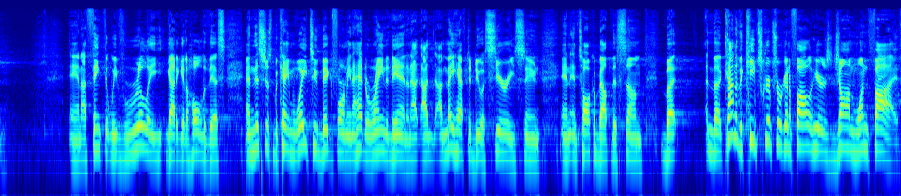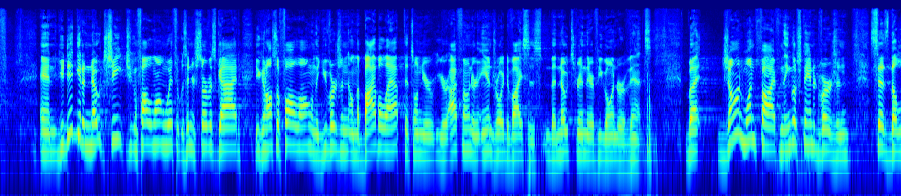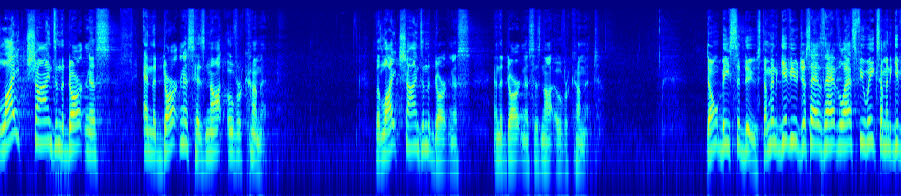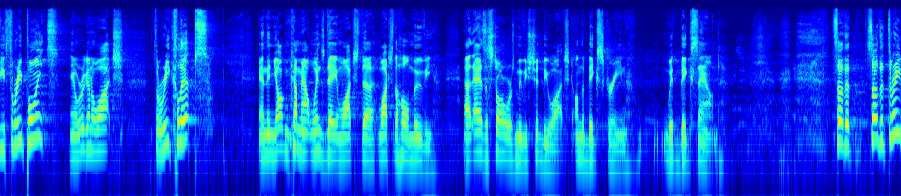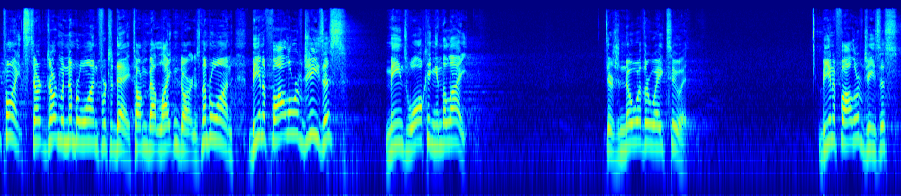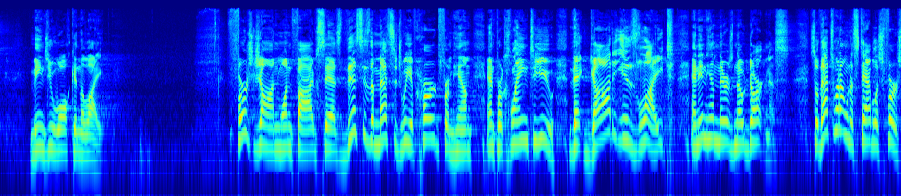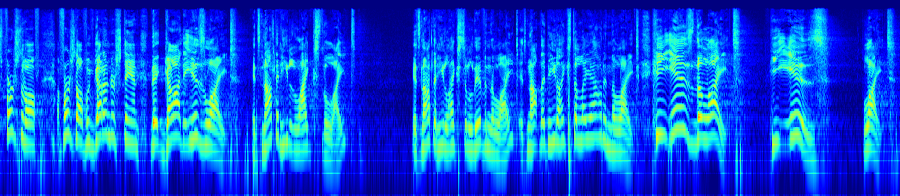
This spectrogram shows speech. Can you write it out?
And I think that we've really got to get a hold of this. And this just became way too big for me, and I had to rein it in. And I, I, I may have to do a series soon and, and talk about this some. But the kind of the key scripture we're going to follow here is John 1 5. And you did get a note sheet you can follow along with. It was in your service guide. You can also follow along on the YouVersion on the Bible app that's on your, your iPhone or Android devices. The notes are in there if you go under events. But John 1 5 from the English Standard Version says, The light shines in the darkness, and the darkness has not overcome it. The light shines in the darkness, and the darkness has not overcome it. Don't be seduced. I'm going to give you, just as I have the last few weeks, I'm going to give you three points, and we're going to watch three clips, and then y'all can come out Wednesday and watch the, watch the whole movie, uh, as a Star Wars movie should be watched on the big screen with big sound. So the, so the three points, start, starting with number one for today, talking about light and darkness. Number one, being a follower of Jesus means walking in the light. There's no other way to it. Being a follower of Jesus means you walk in the light. 1 John 1 5 says, This is the message we have heard from him and proclaimed to you that God is light and in him there is no darkness. So that's what I want to establish first. First of all, first off, we've got to understand that God is light. It's not that he likes the light. It's not that he likes to live in the light. It's not that he likes to lay out in the light. He is the light. He is light.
